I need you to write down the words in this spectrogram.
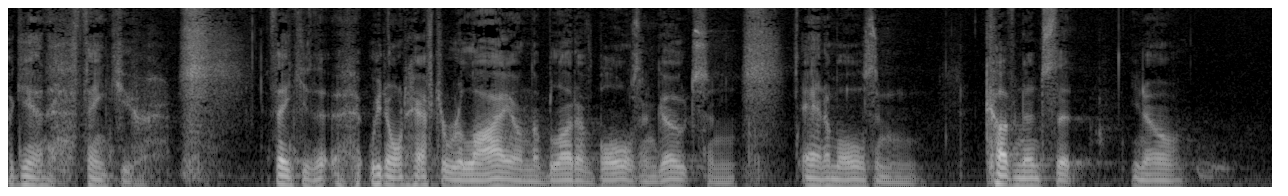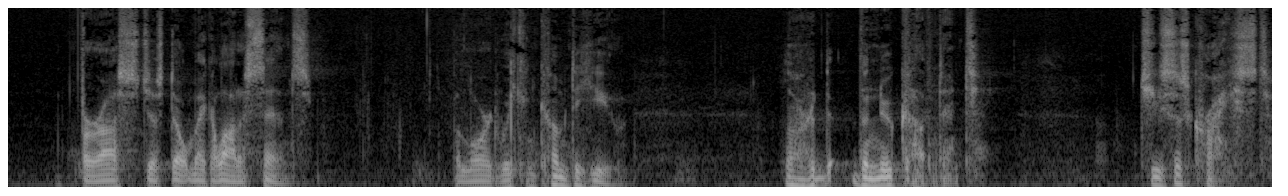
again, thank you. Thank you that we don't have to rely on the blood of bulls and goats and animals and covenants that, you know, for us just don't make a lot of sense. But Lord, we can come to you. Lord, the new covenant, Jesus Christ,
